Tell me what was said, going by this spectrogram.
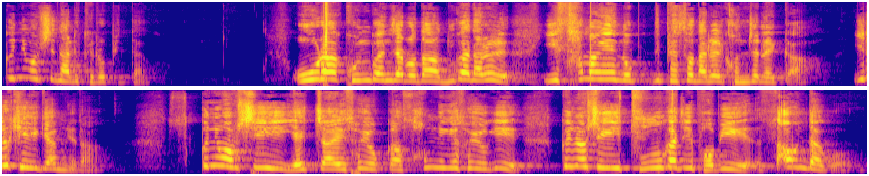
끊임없이 나를 괴롭힌다고. 오라 곤관자로다. 누가 나를 이 사망의 늪에서 나를 건져낼까? 이렇게 얘기합니다. 끊임없이 예자의 소욕과 성령의 소욕이 끊임없이 이 두 가지 법이 싸운다고.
